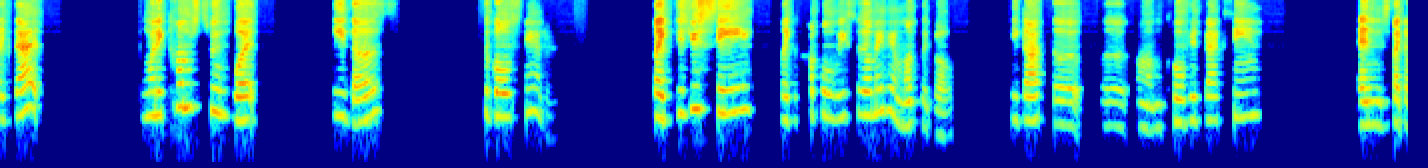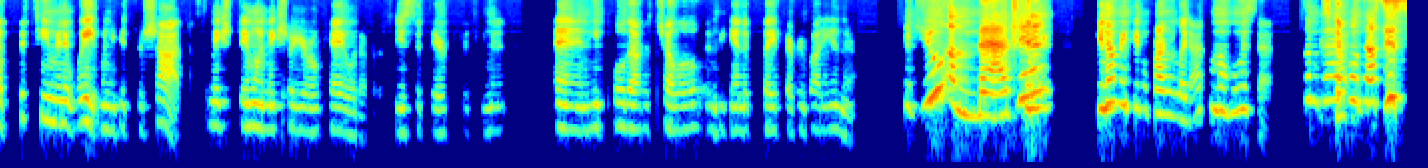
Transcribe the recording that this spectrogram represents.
Like that. When it comes to what he does, the gold standard. Like, did you see like a couple of weeks ago, maybe a month ago, he got the the um, COVID vaccine, and it's like a 15 minute wait when you get your shot. To make sure they want to make sure you're okay or whatever. So you sit there for 15 minutes, and he pulled out his cello and began to play for everybody in there. did you imagine you- know how many people probably like, I don't know who is that. some guy guy- pulled out this?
